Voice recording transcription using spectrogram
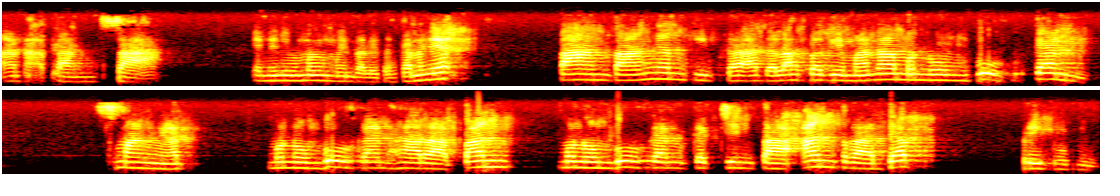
anak bangsa. Ini memang mentalitas. Karena tantangan kita adalah bagaimana menumbuhkan semangat, menumbuhkan harapan, menumbuhkan kecintaan terhadap pribumi.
